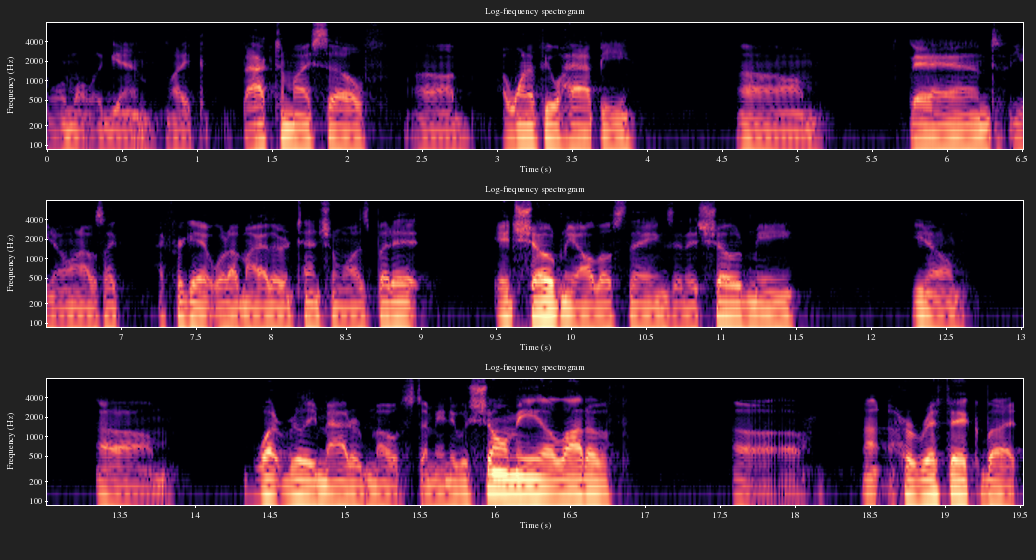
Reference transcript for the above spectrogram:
normal again like back to myself. Uh, i want to feel happy. Um, and you know and i was like i forget what my other intention was but it it showed me all those things and it showed me you know um, what really mattered most i mean it was showing me a lot of uh, not horrific, but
